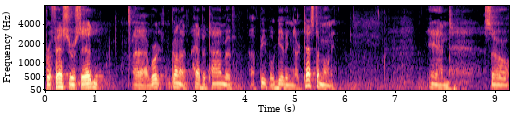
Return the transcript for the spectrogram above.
professor said, uh, We're going to have a time of, of people giving their testimony. And so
